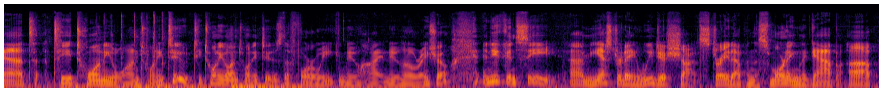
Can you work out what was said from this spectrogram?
at T2122. T2122 is the four week new high, new low ratio. And you can see um, yesterday we just shot straight up, and this morning the gap up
